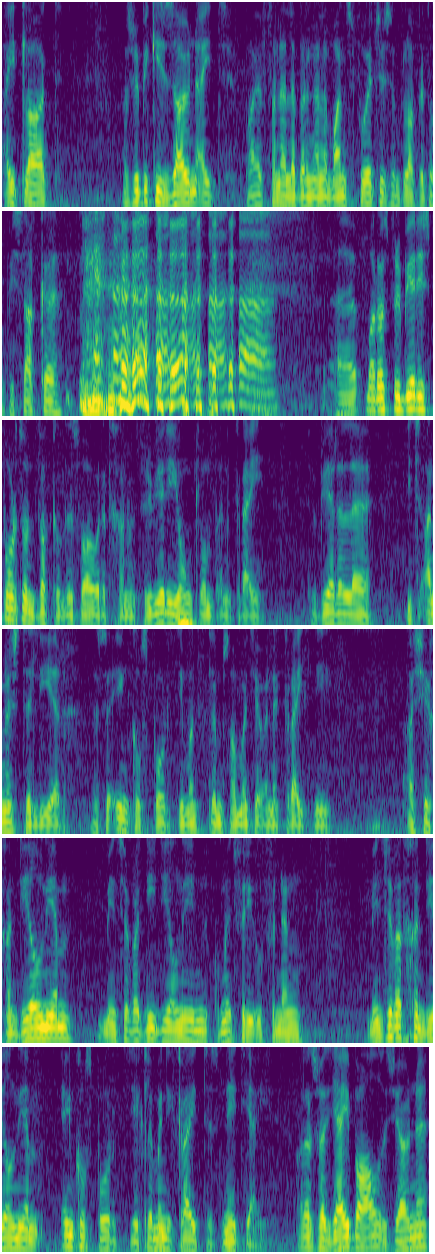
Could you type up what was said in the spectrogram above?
uitlaat. Ons 'n bietjie zone uit. Baie van hulle bring hulle mans foto's en plak dit op die sakke. uh, maar ons probeer die sport ontwikkel. Dis waaroor dit gaan. Ons probeer die jong klomp inkry. Probeer hulle iets anders te leer. Dis 'n enkel sport. Niemand klim saam met jou in 'n kruit nie. As jy gaan deelneem, mense wat nie deelneem kom net vir die oefening. Mense wat gaan deelneem, enkel sport, jy klim in die kruit, dis net jy. Alles wat jy behaal is joune.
